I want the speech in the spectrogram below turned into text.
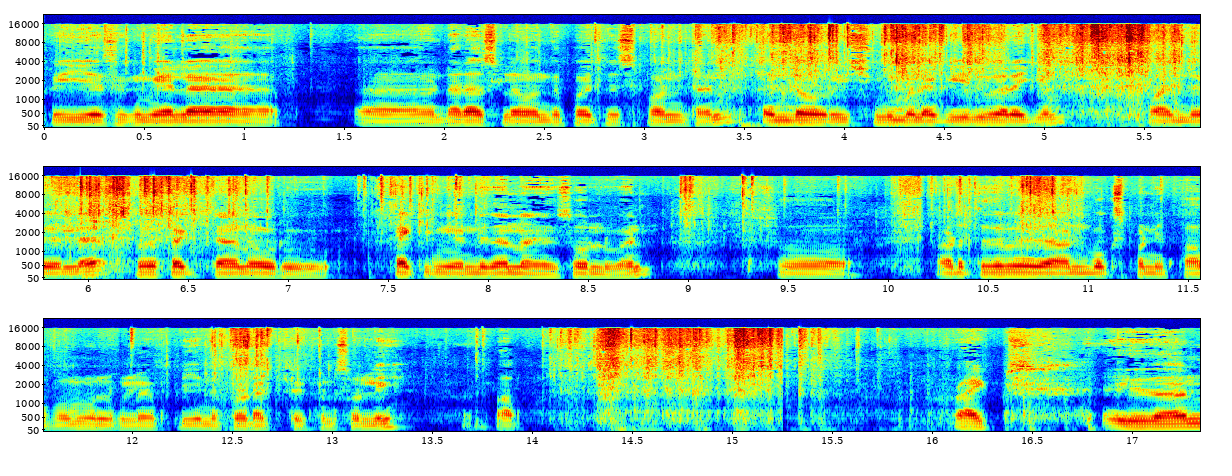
த்ரீ இயர்ஸுக்கு மேலே டெராஸில் வந்து பர்ச்சேஸ் பண்ணிட்டேன். எந்த ஒரு இஷ்யூவும் எனக்கு இது வரைக்கும் வந்ததில்லை. பர்ஃபெக்டான ஒரு பேக்கிங் தான் நான் சொல்லுவேன். ஸோ அடுத்தது இதை அன்பாக்ஸ் பண்ணி பார்ப்போம். உங்களுக்கு எப்படி இந்த ப்ராடக்ட் இருக்குன்னு சொல்லி பார்ப்போம். ரைட் இதுதான்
